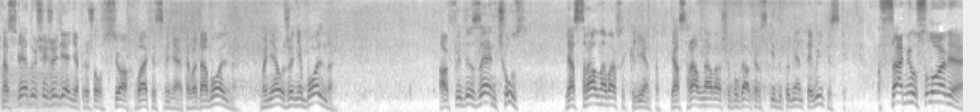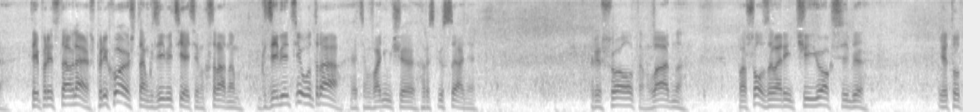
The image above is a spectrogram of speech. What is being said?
На следующий же день я пришел, все, хватит с меня, этого довольно. Мне уже не больно. А Фидезен чувств. Я срал на ваших клиентов, я срал на ваши бухгалтерские документы и выписки. Сами условия, ты представляешь, приходишь там к 9 этим сраным, к 9 утра, этим вонючее расписание. Пришел там, ладно, пошел заварить чаек себе. И тут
